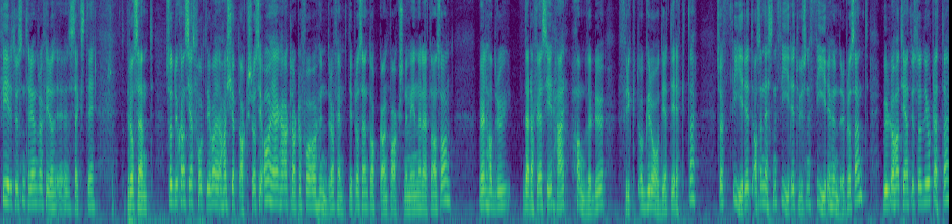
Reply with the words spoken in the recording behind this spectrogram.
4364% Så du kan si at folk driver, har kjøpt aksjer og sier 'Å, jeg har klart å få 150% oppgang på aksjene mine', eller et eller annet sånt. Vel, hadde du Det er derfor jeg sier her handler du frykt og grådighet direkte. Så fire, altså nesten 4400% ville du ha tjent hvis du hadde gjort dette.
